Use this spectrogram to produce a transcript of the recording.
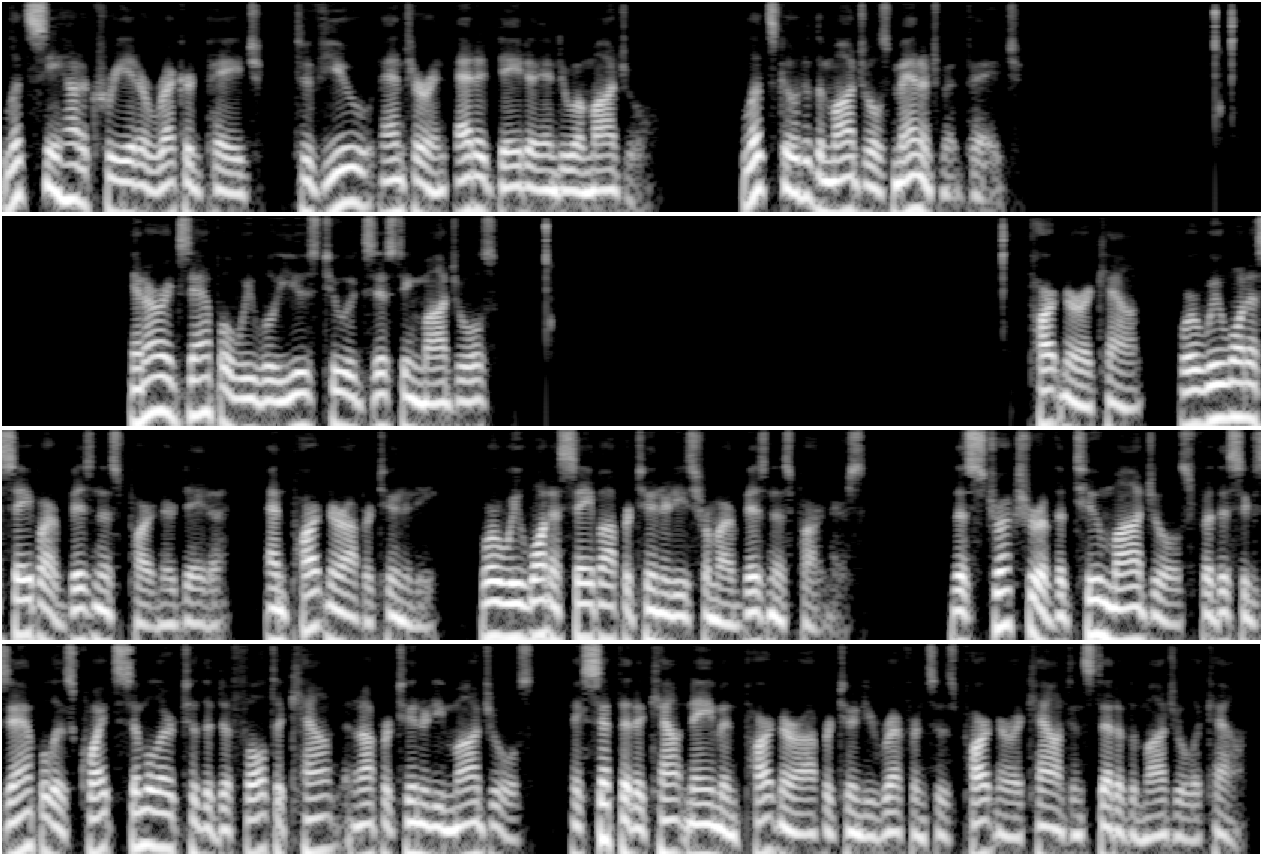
Let's see how to create a record page to view, enter, and edit data into a module. Let's go to the Modules Management page. In our example, we will use two existing modules Partner Account, where we want to save our business partner data, and Partner Opportunity, where we want to save opportunities from our business partners. The structure of the two modules for this example is quite similar to the default account and opportunity modules, except that account name and partner opportunity references partner account instead of the module account.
